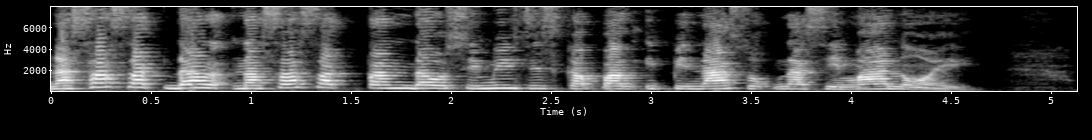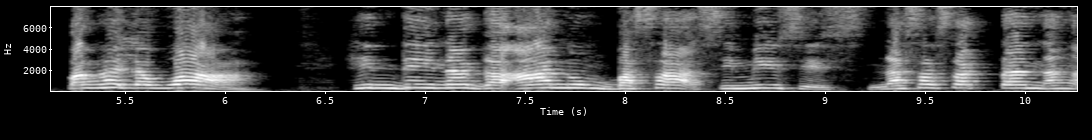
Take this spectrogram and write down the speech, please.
nasasakda, nasasaktan daw si misis kapag ipinasok na si Manoy. Pangalawa, hindi na gaanong basa si Mrs. Nasasaktan ang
